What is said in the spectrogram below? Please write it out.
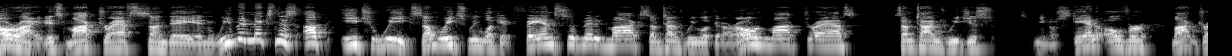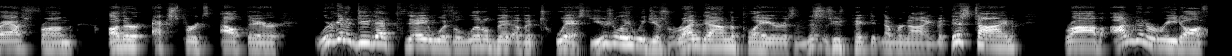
All right, it's mock draft Sunday, and we've been mixing this up each week. Some weeks we look at fan submitted mocks, sometimes we look at our own mock drafts, sometimes we just, you know, scan over mock drafts from other experts out there. We're going to do that today with a little bit of a twist. Usually we just run down the players, and this is who's picked at number nine. But this time, Rob, I'm going to read off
